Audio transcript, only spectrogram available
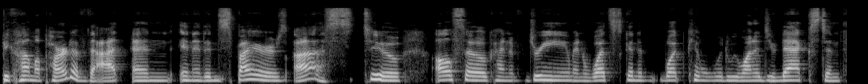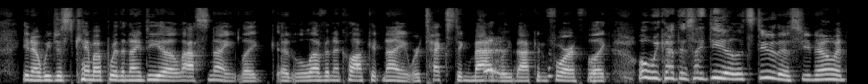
become a part of that. And and it inspires us to also kind of dream and what's gonna what can would we want to do next? And you know we just came up with an idea last night like at 11 o'clock at night we're texting madly back and forth like oh we got this idea let's do this you know and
